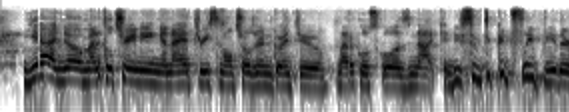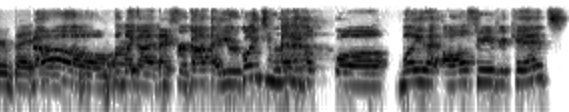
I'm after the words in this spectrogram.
yeah, no, medical training, and I had three small children going through medical school is not conducive to good sleep either. But no, oh my God, I forgot that you were going to medical school while you had all three of your kids.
